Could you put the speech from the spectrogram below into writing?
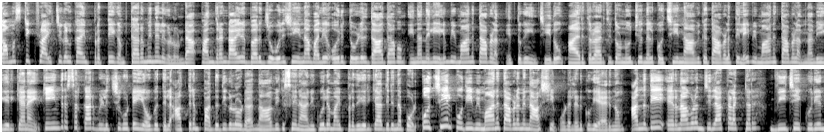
ഡൊമസ്റ്റിക് ഫ്ലൈറ്റുകൾക്കായും പ്രത്യേകം ടെർമിനലുകളുണ്ട്. പന്ത്രണ്ടായിരം പേർ ജോലി ചെയ്യുന്ന വലിയ ഒരു തൊഴിൽ ദാതാവും എന്ന നിലയിലും വിമാനത്താവളം എത്തുകയും ചെയ്തു. ആയിരത്തി തൊള്ളായിരത്തി തൊണ്ണൂറ്റിയൊന്നിൽ കൊച്ചി നാവികതാവളത്തിലെ വിമാനത്താവളം നവീകരിക്കാനായി കേന്ദ്ര സർക്കാർ വിളിച്ചുകൂട്ടിയ യോഗത്തിൽ അത്തരം പദ്ധതികളോട് നാവികസേന അനുകൂലമായി പ്രതികരിക്കാതിരുന്നപ്പോൾ കൊച്ചിയിൽ പുതിയ വിമാനത്താവളം എന്ന ആശയം ഉടലെടുക്കുകയായിരുന്നു. അന്നത്തെ എറണാകുളം ജില്ലാ കളക്ടർ വി ജെ കുര്യൻ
